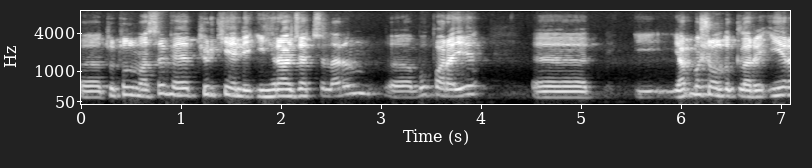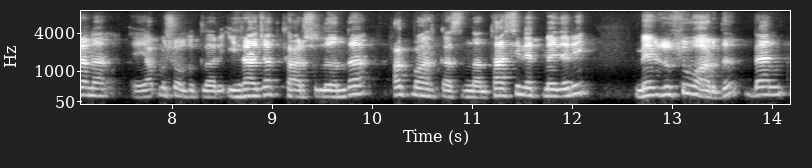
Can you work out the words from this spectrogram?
e, tutulması ve Türkiye'li ihracatçıların e, bu parayı e, yapmış oldukları İran'a e, yapmış oldukları ihracat karşılığında Halk Bankası'ndan tahsil etmeleri mevzusu vardı. Ben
